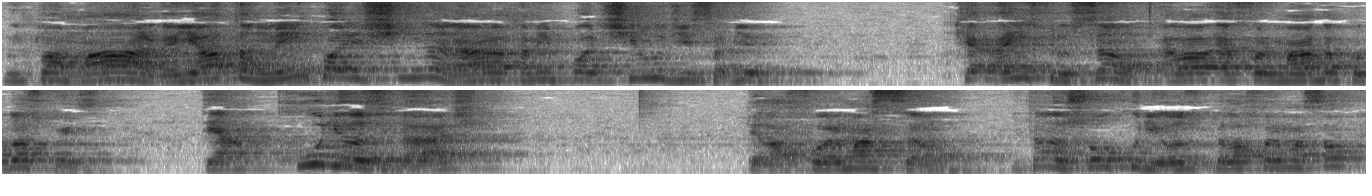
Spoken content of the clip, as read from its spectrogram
muito amarga e ela também pode te enganar, ela também pode te iludir, sabia? Que a instrução ela é formada por duas coisas. Tem a curiosidade pela formação. Então eu sou curioso pela formação,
